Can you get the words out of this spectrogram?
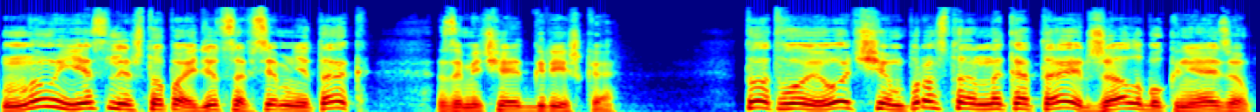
«Ну, если что пойдет совсем не так», — замечает Гришка, «то твой отчим просто накатает жалобу князю».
